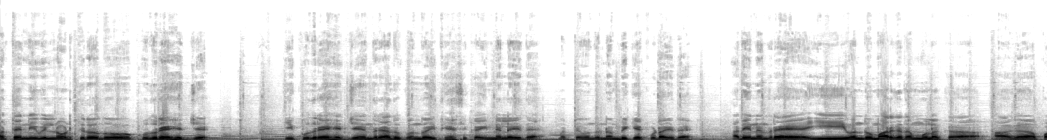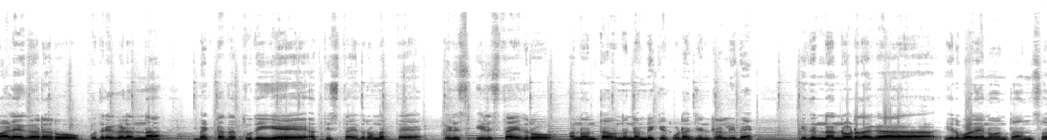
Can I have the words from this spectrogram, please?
ಮತ್ತು ನೀವಿಲ್ಲಿ ನೋಡ್ತಿರೋದು ಕುದುರೆ ಹೆಜ್ಜೆ. ಈ ಕುದುರೆ ಹೆಜ್ಜೆ ಅಂದರೆ ಅದಕ್ಕೊಂದು ಐತಿಹಾಸಿಕ ಹಿನ್ನೆಲೆ ಇದೆ, ಮತ್ತು ಒಂದು ನಂಬಿಕೆ ಕೂಡ ಇದೆ. ಅದೇನೆಂದರೆ ಈ ಒಂದು ಮಾರ್ಗದ ಮೂಲಕ ಆಗ ಪಾಳೆಗಾರರು ಕುದುರೆಗಳನ್ನು ಬೆಟ್ಟದ ತುದಿಗೆ ಹತ್ತಿಸ್ತಾ ಇದ್ರು ಮತ್ತು ಇಳಿಸ್, ಇಳಿಸ್ತಾ ಇದ್ರು ಅನ್ನೋಂಥ ಒಂದು ನಂಬಿಕೆ ಕೂಡ ಜನರಲ್ಲಿದೆ. ಇದನ್ನು ನೋಡಿದಾಗ ಇರ್ಬೋದೇನೋ ಅಂತ ಅನಿಸೋ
